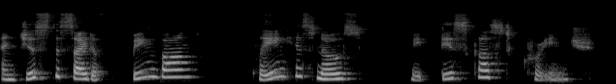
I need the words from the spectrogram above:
and just the sight of Bing Bong playing his nose made disgust cringe.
